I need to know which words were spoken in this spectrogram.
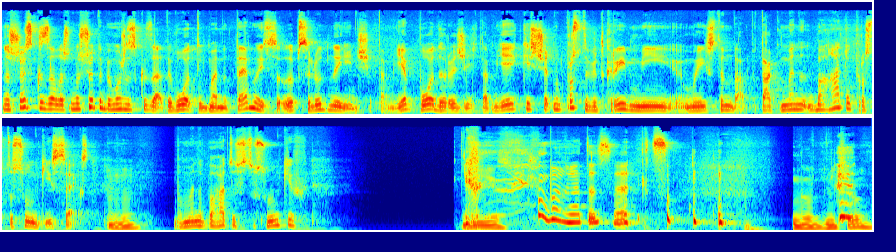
Ну що я сказала, ну що тобі можна сказати? От у мене теми абсолютно інші. Там є подорожі, там є якісь ще ну просто відкрий мій мій стендап. Так, у мене багато про стосунки і секс. Угу. Бо в мене багато стосунків. І... Багато сексу. Ну, нічого.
